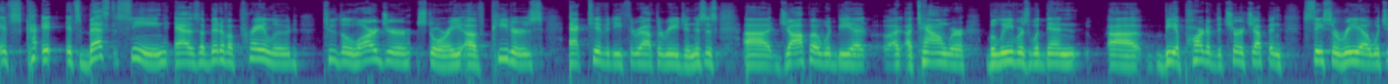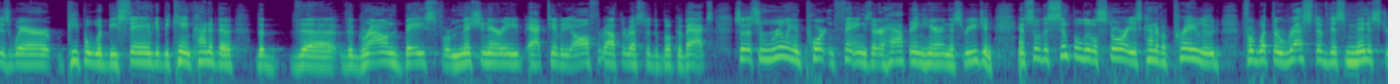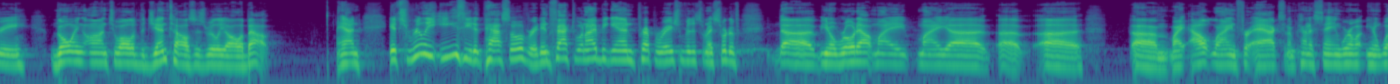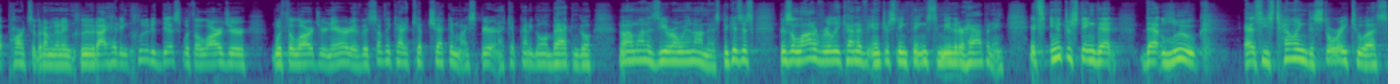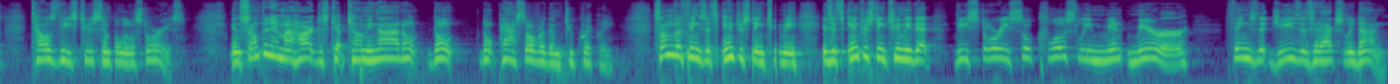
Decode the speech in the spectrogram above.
it's, it, it's best seen as a bit of a prelude to the larger story of Peter's activity throughout the region. This is uh, Joppa would be a, a, a, town where believers would then uh, be a part of the church up in Caesarea, which is where people would be saved. It became kind of the, the, the, the ground base for missionary activity all throughout the rest of the book of Acts. So there's some really important things that are happening here in this region. And so this simple little story is kind of a prelude for what the rest of this ministry going on to all of the Gentiles is really all about. And it's really easy to pass over it. In fact, when I began preparation for this, when I sort of, uh, you know, wrote out my my uh, uh, uh um, my outline for Acts, and I'm kind of saying where you know what parts of it I'm going to include. I had included this with a larger with a larger narrative, but something kind of kept checking my spirit, and I kept kind of going back and going, no, I want to zero in on this because there's there's a lot of really kind of interesting things to me that are happening. It's interesting that that Luke as he's telling the story to us, tells these two simple little stories. And something in my heart just kept telling me, nah, don't, don't, don't pass over them too quickly. Some of the things that's interesting to me is it's interesting to me that these stories so closely mirror things that Jesus had actually done.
